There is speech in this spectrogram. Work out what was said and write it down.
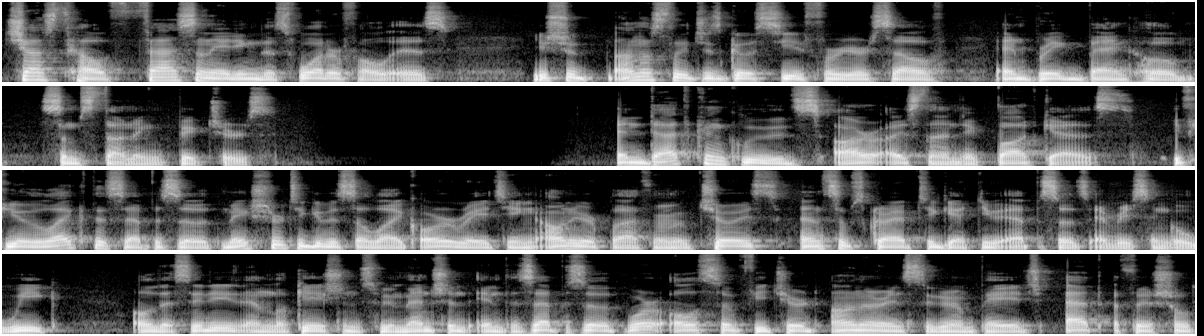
just how fascinating this waterfall is. You should honestly just go see it for yourself and bring back home some stunning pictures. That concludes our Icelandic podcast. If you like this episode, make sure to give us a like or a rating on your platform of choice and subscribe to get new episodes every single week. All the cities and locations we mentioned in this episode were also featured on our Instagram page at Official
